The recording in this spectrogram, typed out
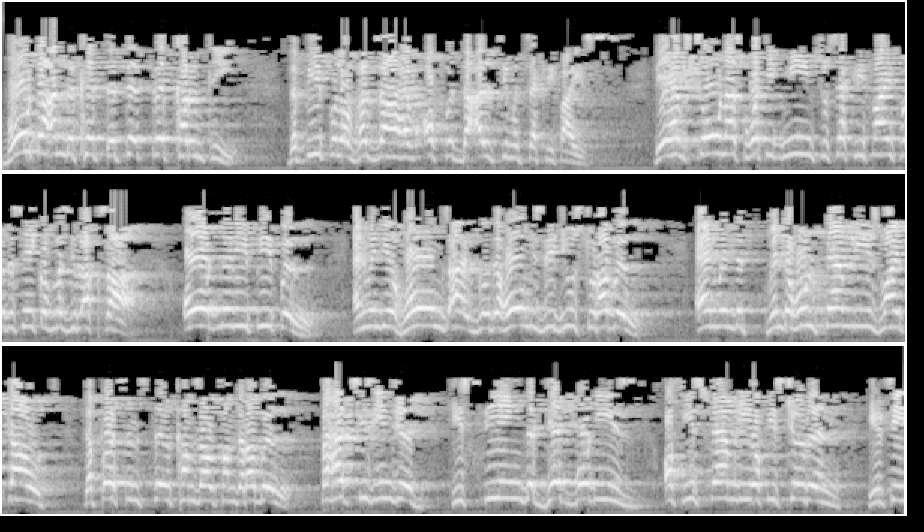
Both are under threat, threat currently. The people of Gaza have offered the ultimate sacrifice. They have shown us what it means to sacrifice for the sake of Masjid al-Aqsa. Ordinary people. And when their homes are, the home is reduced to rubble. And when the, when the whole family is wiped out, the person still comes out from the rubble. Perhaps he's injured. He's seeing the dead bodies of his family, of his children. He'll say,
